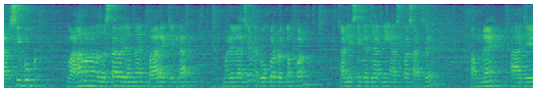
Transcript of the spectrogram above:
આરસી બુક વાહનોના દસ્તાવેજ અમને બારેક જેટલા મળેલા છે અને રોકડ રકમ પણ ચાલીસ એક હજારની આસપાસ આશરે અમને આ જે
